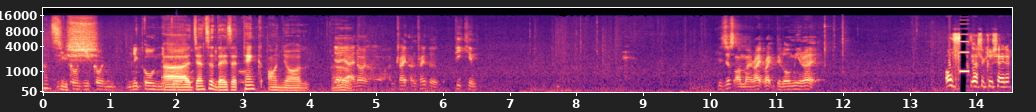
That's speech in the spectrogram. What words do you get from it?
Can't see. Nico Nico Nico Nico Uh, Jensen, there is a tank on your. Yeah, yeah, I uh, know, I know. I know. I'm trying. I'm trying to peek him. He's just on my right, right below me, right? Oh, f there's a Crusader.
